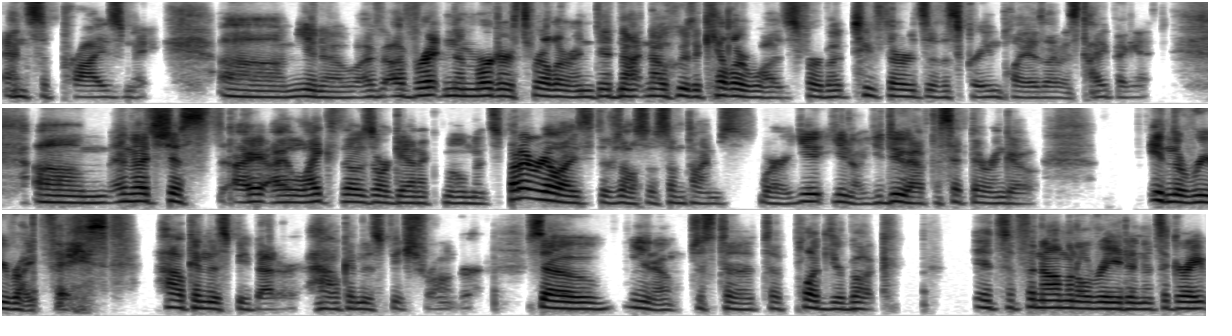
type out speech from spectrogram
and surprise me. Um, you know, I've I've written a murder thriller and did not know who the killer was for about two-thirds of the screenplay as I was typing it um, and that's just I, I like those organic moments but i realize there's also sometimes where you you know you do have to sit there and go in the rewrite phase how can this be better? How can this be stronger? So, you know, just to, to plug your book, it's a phenomenal read and it's a great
